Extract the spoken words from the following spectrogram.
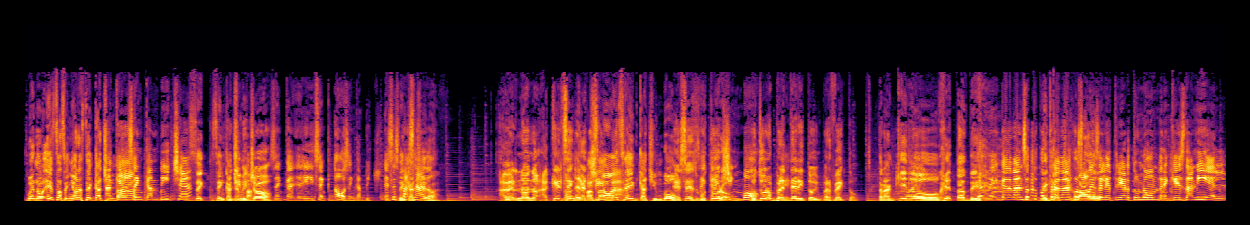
Bueno, esta señora está Aquel encachimbada. se encambicha. Se, se encachimba. Se enca- y se, oh, se encapicha. Ese es Se pasado. encachimba. A ver, no, no, aquel se No, el pasado encachimba. es que encachimbó. Ese es Se futuro. cachimbó. Futuro pretérito imperfecto. Tranquilo, jetas de. Garbanzo, tú con De trabajos puedes deletrear tu nombre, que es Daniel.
